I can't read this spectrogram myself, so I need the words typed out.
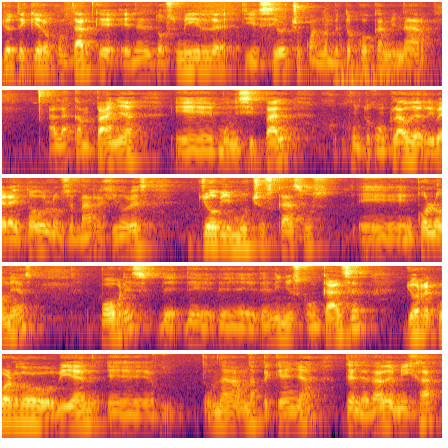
Yo te quiero contar que en el 2018, cuando me tocó caminar a la campaña eh, municipal, junto con Claudia Rivera y todos los demás regidores, yo vi muchos casos eh, en colonias pobres de, niños con cáncer. Yo recuerdo bien eh, una, pequeña de la edad de mi hija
